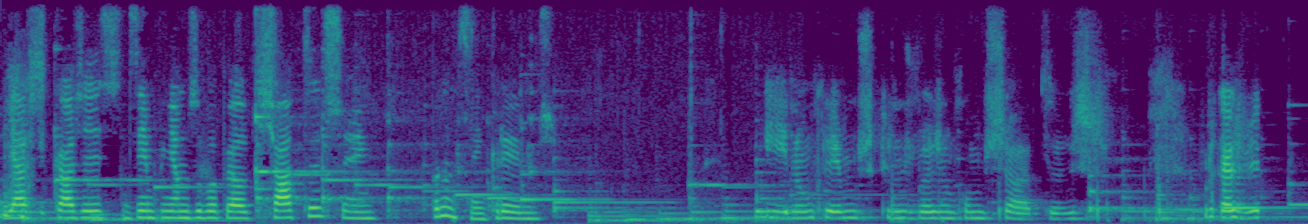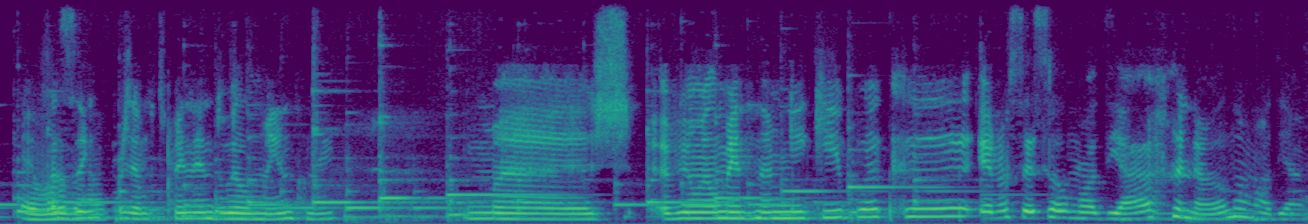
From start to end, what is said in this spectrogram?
E acho que às vezes desempenhamos o papel de chatas sem, pronto, sem querermos. E não queremos que nos vejam como chatas, porque às vezes É fazem, por exemplo, dependendo do elemento, né? Mas havia um elemento na minha equipa que eu não sei se ele me odiava. Não, ele não me odiava.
